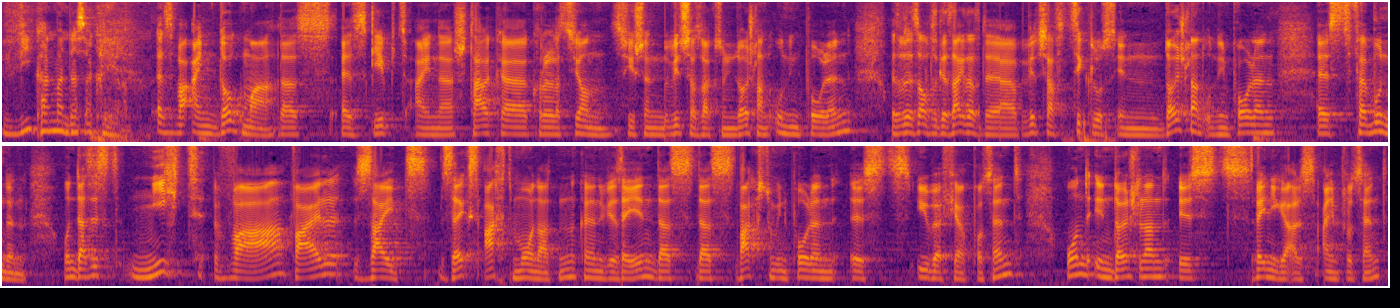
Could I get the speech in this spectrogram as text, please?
Wie kann man das erklären? Es war ein Dogma, dass es gibt eine starke Korrelation zwischen Wirtschaftswachstum in Deutschland und in Polen. Es wird oft gesagt, dass der Wirtschaftszyklus in Deutschland und in Polen ist verbunden. Und das ist nicht wahr, weil seit sechs, acht Monaten können wir sehen, dass das Wachstum in Polen ist über vier Prozent und in Deutschland ist weniger als ein Prozent.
